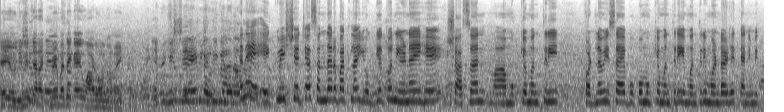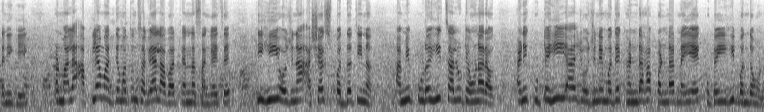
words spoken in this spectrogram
या योजनेच्या रकमेमध्ये काही वाढ होणार आहे हे आणि एकवीसशेच्या संदर्भातला योग्य तो निर्णय हे शासन मुख्यमंत्री फडणवीस साहेब उपमुख्यमंत्री मंत्रिमंडळ हे त्यानिमित्ताने घेईल. पण मला आपल्या माध्यमातून सगळ्या लाभार्थ्यांना सांगायचं आहे की ही योजना अशाच पद्धतीनं आम्ही पुढंही चालू ठेवणार आहोत आणि कुठेही या योजनेमध्ये खंड हा पडणार नाही आहे कुठेही बंद होणार.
